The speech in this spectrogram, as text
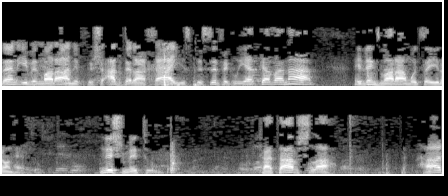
Then even Maran, if b'shat teracha you specifically had kavanah, he thinks Maran would say you don't have to. Nishmetu. Katav shlah. How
